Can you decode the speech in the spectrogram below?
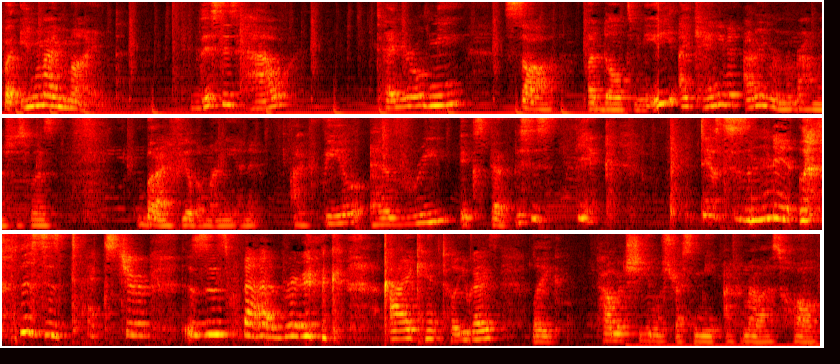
But in my mind, this is how 10 year old me saw adult me. I can't even, I don't even remember how much this was, but I feel the money in it. I feel every expense. This is thick this is knit, this is texture, this is fabric. I can't tell you guys like how much Shein was stressing me after my last haul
